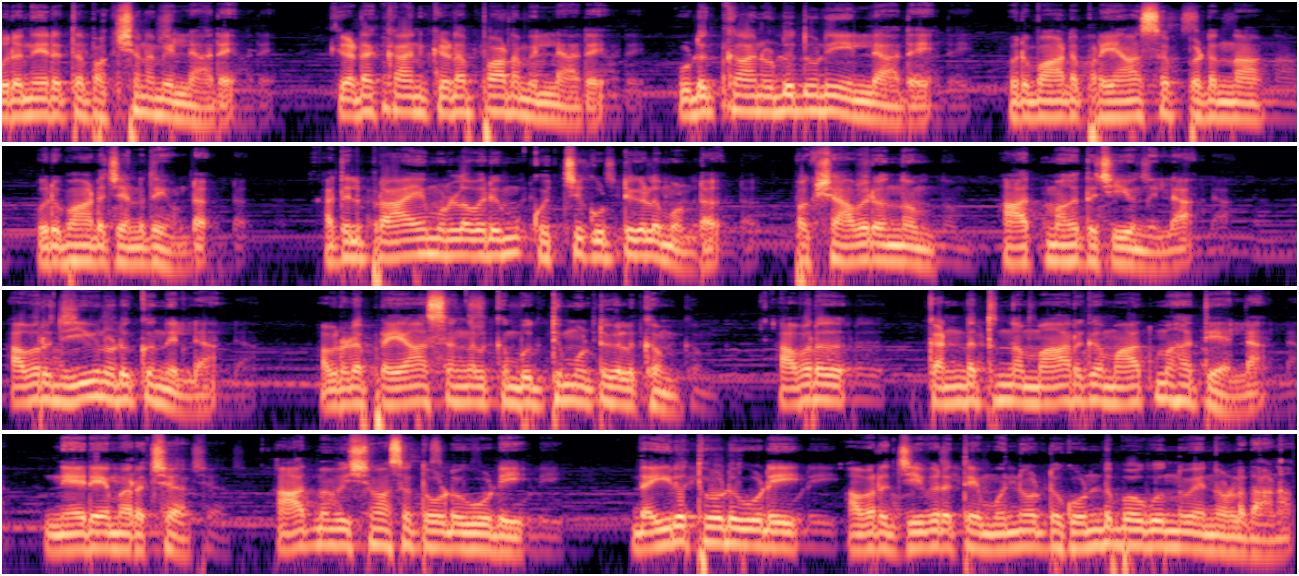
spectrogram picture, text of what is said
ഒരു നേരത്തെ ഭക്ഷണമില്ലാതെ കിടക്കാൻ കിടപ്പാടമില്ലാതെ ഉടുക്കാൻ ഉടുതുണിയില്ലാതെ ഒരുപാട് പ്രയാസപ്പെടുന്ന ഒരുപാട് ജനതയുണ്ട്. അതിൽ പ്രായമുള്ളവരും കൊച്ചു കുട്ടികളുമുണ്ട്. പക്ഷെ അവരൊന്നും ആത്മഹത്യ ചെയ്യുന്നില്ല. അവർ ജീവനൊടുക്കുന്നില്ല അവരുടെ പ്രയാസങ്ങൾക്കും ബുദ്ധിമുട്ടുകൾക്കും അവർ കണ്ടെത്തുന്ന മാർഗം ആത്മഹത്യയല്ല. നേരെ മറിച്ച് ആത്മവിശ്വാസത്തോടുകൂടി ധൈര്യത്തോടുകൂടി അവർ ജീവിതത്തെ മുന്നോട്ട് കൊണ്ടുപോകുന്നു എന്നുള്ളതാണ്.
